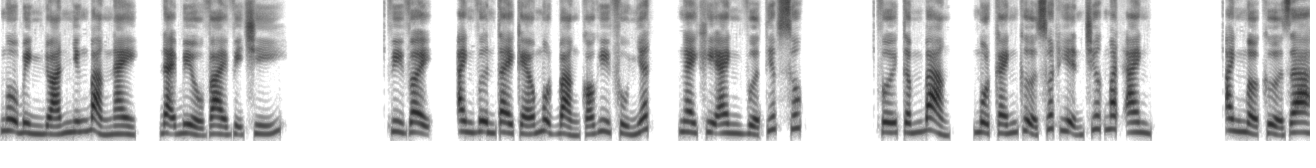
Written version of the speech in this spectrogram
Ngô Bình đoán những bảng này, đại biểu vài vị trí. Vì vậy, anh vươn tay kéo một bảng có ghi phù nhất, ngay khi anh vừa tiếp xúc. Với tấm bảng, một cánh cửa xuất hiện trước mắt anh. Anh mở cửa ra,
